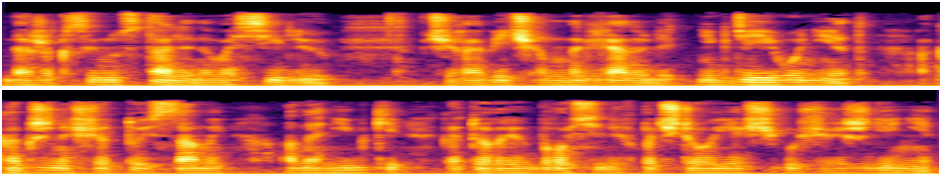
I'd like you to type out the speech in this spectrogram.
даже к сыну Сталина, Василию, вчера вечером нагрянули. Нигде его нет. А как же насчет той самой анонимки, которую бросили в почтовый ящик учреждения?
